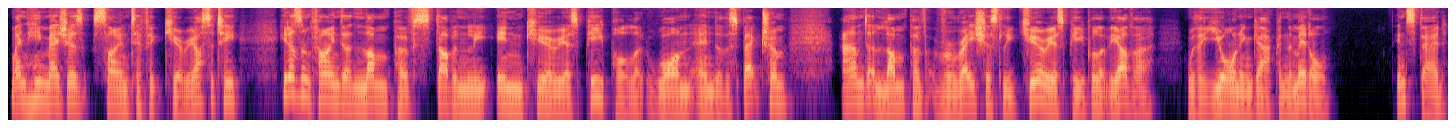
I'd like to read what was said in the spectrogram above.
When he measures scientific curiosity, he doesn't find a lump of stubbornly incurious people at one end of the spectrum and a lump of voraciously curious people at the other, with a yawning gap in the middle. Instead,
